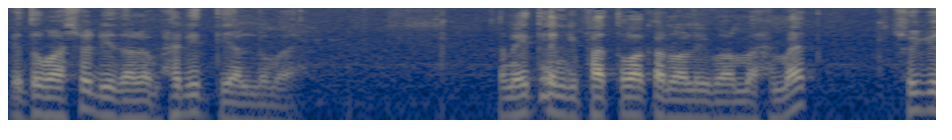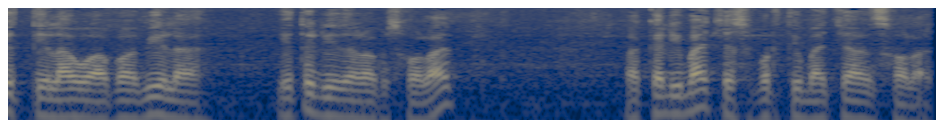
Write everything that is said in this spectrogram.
itu masuk di dalam hadis yang lemah. Karena itu yang difatwakan oleh Imam Ahmad sujud tilawah apabila itu di dalam sholat maka dibaca seperti bacaan sholat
